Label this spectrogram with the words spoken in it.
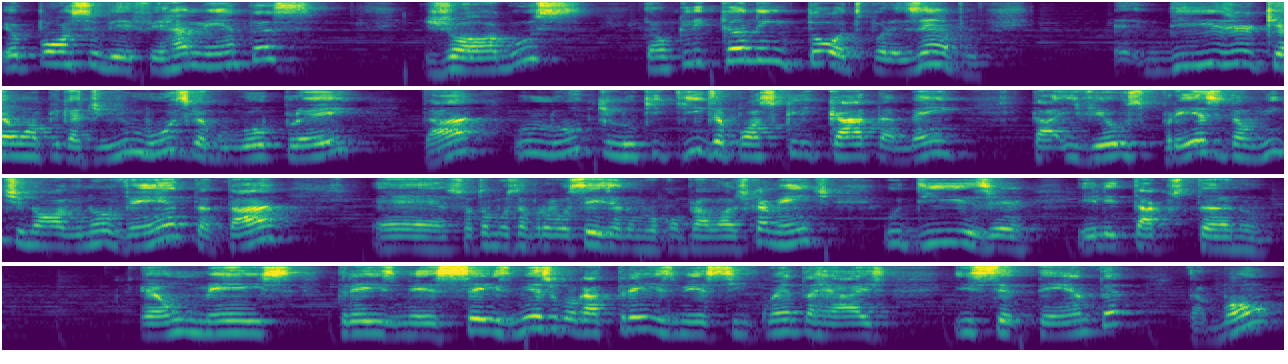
Eu posso ver ferramentas, jogos, então clicando em todos, por exemplo, é, Deezer, que é um aplicativo de música, Google Play, tá? O Look, Look Kids, eu posso clicar também, tá? E ver os preços, então R$29,90, tá? É, só estou mostrando para vocês, eu não vou comprar logicamente. O Deezer, ele está custando é um mês, três meses, seis meses, eu colocar três meses, 50 reais e 70, tá bom?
